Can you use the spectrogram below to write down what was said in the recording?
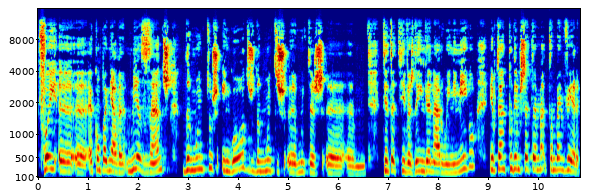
foi uh, uh, acompanhada meses antes de muitos engodos, de muitos, uh, muitas um, tentativas de enganar o inimigo e, portanto, podemos também ver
